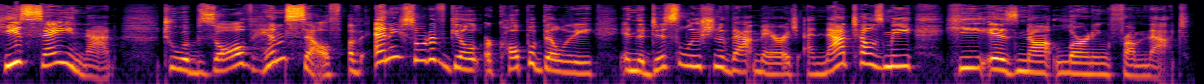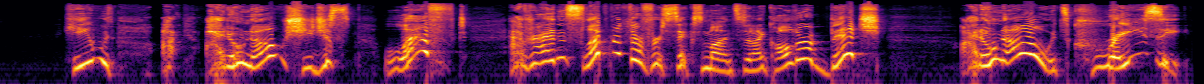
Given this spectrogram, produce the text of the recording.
He's saying that to absolve himself of any sort of guilt or culpability in the dissolution of that marriage. And that tells me he is not learning from that. He was, I, I don't know, she just left after I hadn't slept with her for six months and I called her a bitch. I don't know, it's crazy.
